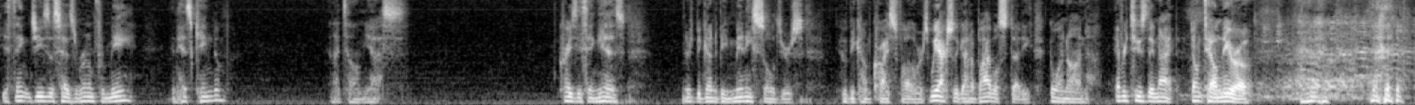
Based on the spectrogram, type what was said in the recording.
Do you think Jesus has room for me in his kingdom? And I tell them, Yes. Crazy thing is, there's begun to be many soldiers who become Christ followers. We actually got a Bible study going on every Tuesday night. Don't tell Nero.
